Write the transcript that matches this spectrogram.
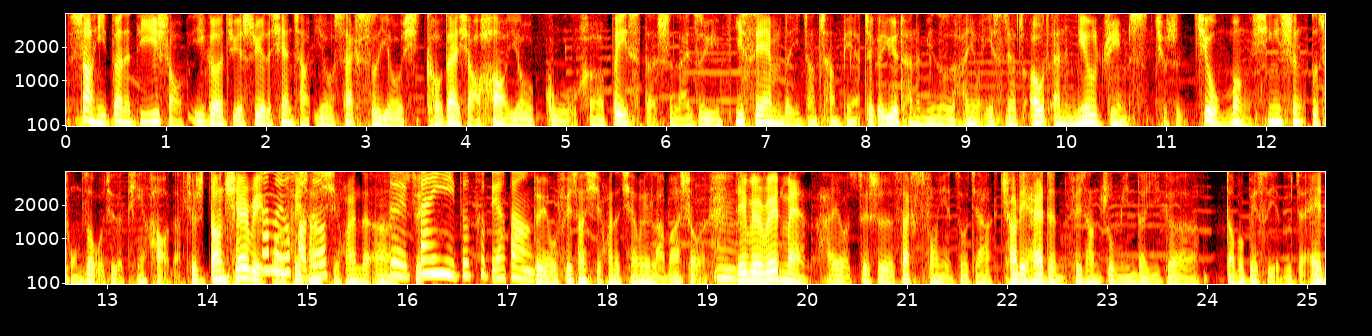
上一段的第一首，一个爵士乐的现场，有萨克斯，有口袋小号，有鼓和贝斯的，是来自于 ECM 的一张唱片。这个乐团的名字很有意思，叫做 Old and New Dreams，就是旧梦新生。四重奏我觉得挺好的，就是 Don Cherry，我非常喜欢的啊，对，翻译都特别棒。对我非常喜欢的前卫喇叭手 David Redman，还有这是萨克斯风演奏家 Charlie Haddon，非常著名。的一个。Double bass 演奏家 Ed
